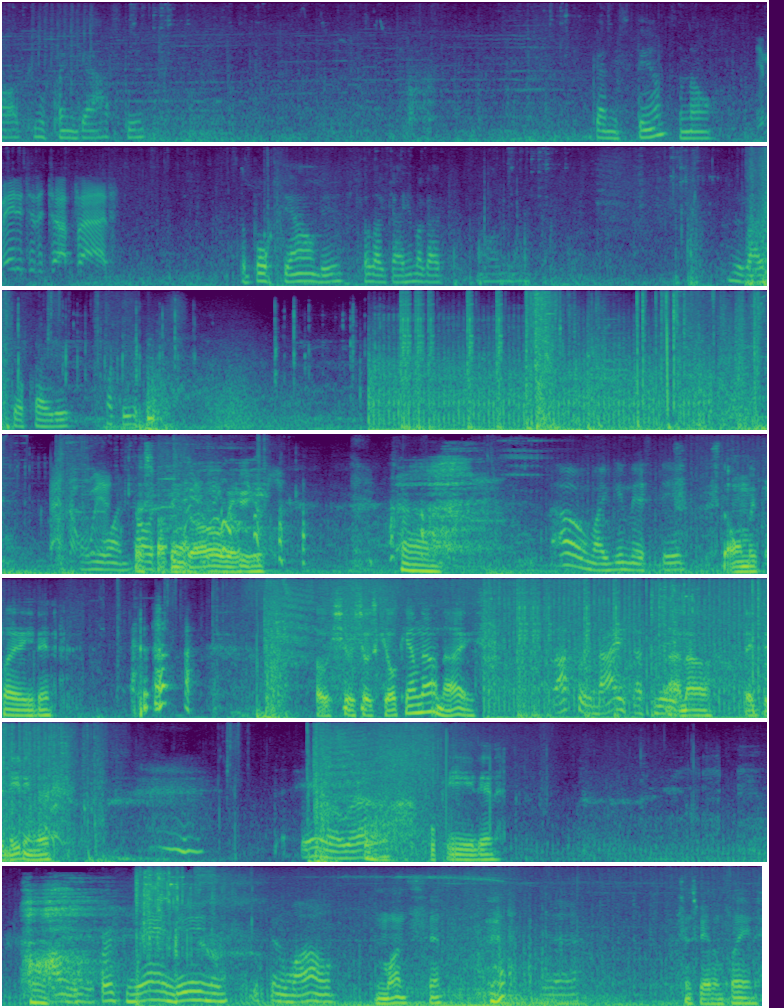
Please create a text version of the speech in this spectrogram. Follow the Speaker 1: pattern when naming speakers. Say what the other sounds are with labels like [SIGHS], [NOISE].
Speaker 1: Oh, people playing gas, dude. Got any stamps or no?
Speaker 2: You made it to the top five.
Speaker 1: They're both down, dude. Kill that guy. He might got. Oh no. This is I still play, dude. Fuck you.
Speaker 2: That's a win.
Speaker 1: Everyone,
Speaker 3: Let's
Speaker 1: oh,
Speaker 3: fucking go, baby. [LAUGHS] [SIGHS] [LAUGHS]
Speaker 1: Oh my goodness, dude.
Speaker 3: it's the only play, dude. [LAUGHS] oh shit, it shows kill cam now? Nice.
Speaker 1: That's really nice, actually.
Speaker 3: I know. They've been eating this.
Speaker 1: Ew, bro. [SIGHS]
Speaker 3: OP, dude. [SIGHS]
Speaker 1: Oh, first win, dude. It's been a while.
Speaker 3: Months since, [LAUGHS]
Speaker 1: Yeah.
Speaker 3: since we haven't played.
